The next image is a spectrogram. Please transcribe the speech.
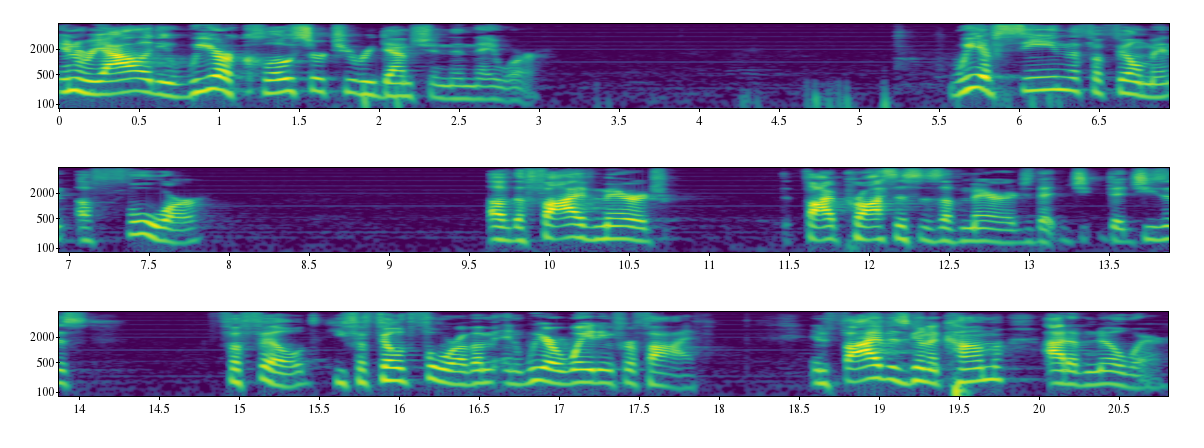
in reality, we are closer to redemption than they were we have seen the fulfillment of four of the five marriage, five processes of marriage that, that Jesus fulfilled. He fulfilled four of them, and we are waiting for five. And five is going to come out of nowhere.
